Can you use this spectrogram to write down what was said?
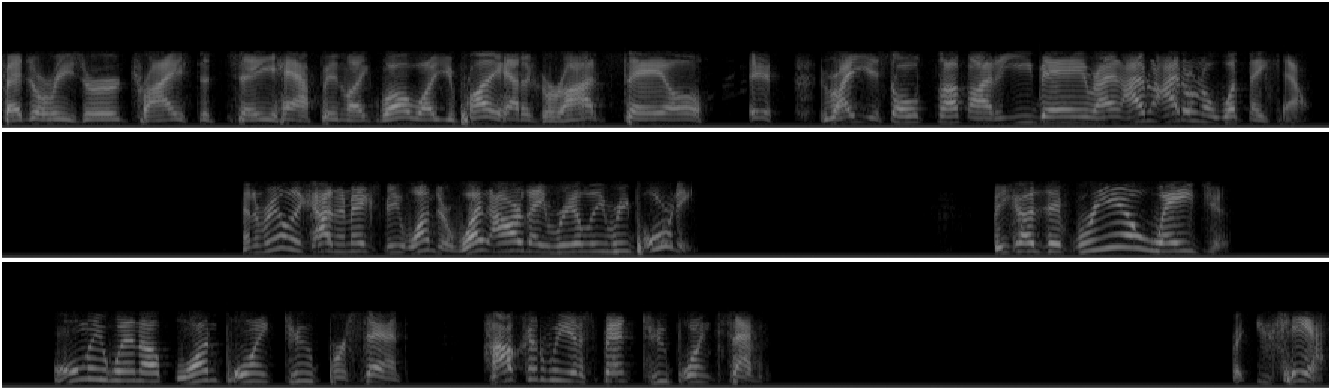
Federal Reserve tries to say happened. Like, well, well, you probably had a garage sale, right? You sold stuff on eBay, right? I, I don't know what they count. And it really kind of makes me wonder what are they really reporting? Because if real wages only went up 1.2%, how could we have spent 2.7? But you can't.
